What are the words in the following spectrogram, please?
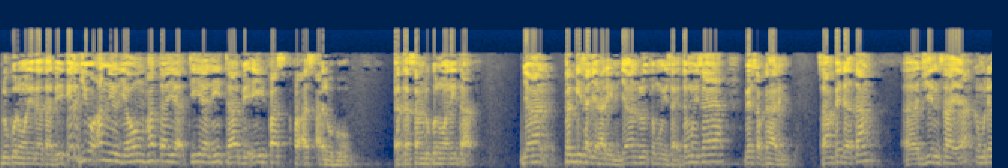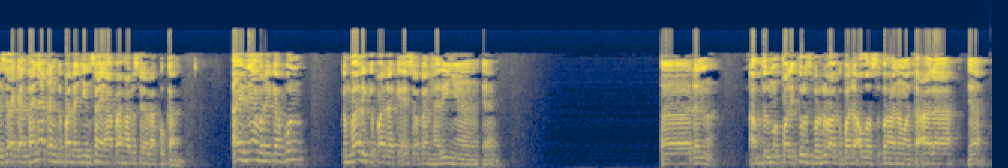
dukun wanita tadi? Irji'u anil yaum hatta ya'tiyani tabi'i fas fa as'aluhu. Kata sang dukun wanita, jangan pergi saja hari ini, jangan dulu temui saya. Temui saya besok hari. Sampai datang uh, jin saya, kemudian saya akan tanyakan kepada jin saya apa yang harus saya lakukan. Akhirnya mereka pun kembali kepada keesokan harinya, ya. Uh, dan Abdul Muttalib terus berdoa kepada Allah Subhanahu wa taala, ya.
